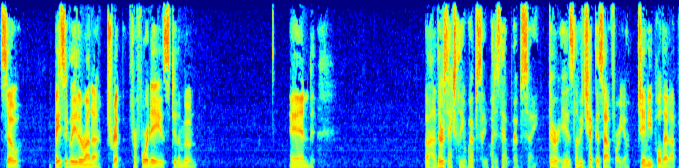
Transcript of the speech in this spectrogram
So basically, they're on a trip for four days to the moon. And uh, there's actually a website. What is that website? There is, let me check this out for you. Jamie, pull that up.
